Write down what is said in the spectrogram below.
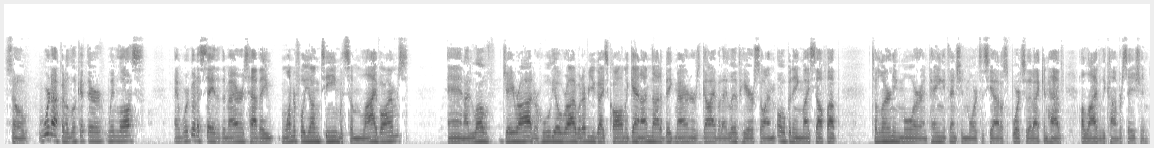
So we're not going to look at their win loss and we're going to say that the Mariners have a wonderful young team with some live arms. And I love J Rod or Julio Rod, whatever you guys call him. Again, I'm not a big Mariners guy, but I live here, so I'm opening myself up to learning more and paying attention more to Seattle sports so that I can have a lively conversation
